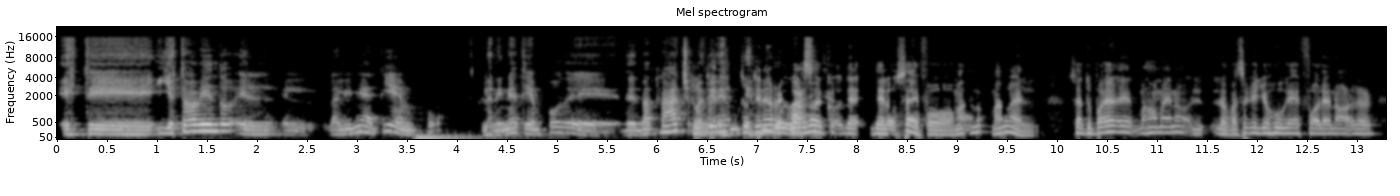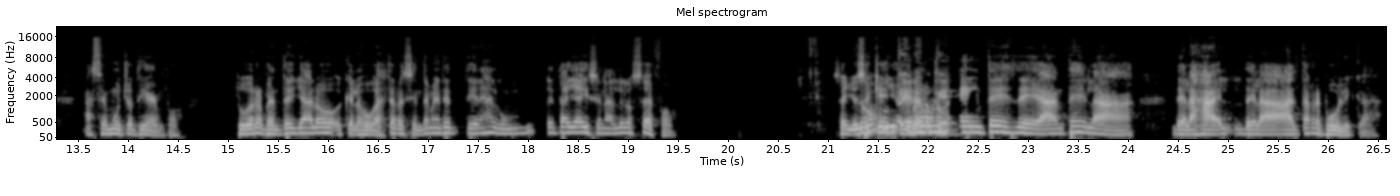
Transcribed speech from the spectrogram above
Este, y yo estaba viendo el, el, la línea de tiempo, la línea de tiempo de, de Bad Batch. ¿Tú tienes, ¿tú tienes recuerdo de, de, los cefos, Manuel? O sea, tú puedes, eh, más o menos, lo que pasa es que yo jugué Fallen Order hace mucho tiempo. Tú de repente ya lo, que lo jugaste recientemente, ¿tienes algún detalle adicional de los cefos? O sea, yo sé que ellos eran unos entes de antes de la, de la, de la Alta República.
